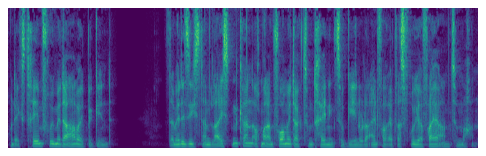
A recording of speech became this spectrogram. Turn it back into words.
und extrem früh mit der Arbeit beginnt. Damit er sich dann leisten kann, auch mal am Vormittag zum Training zu gehen oder einfach etwas früher Feierabend zu machen.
